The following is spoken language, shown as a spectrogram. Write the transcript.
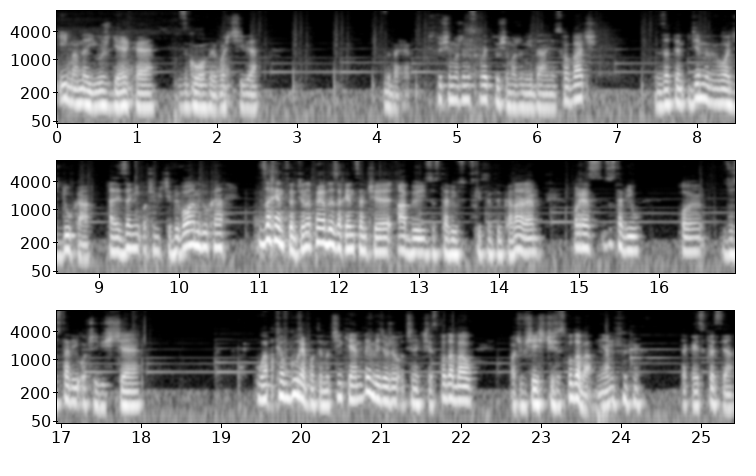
I mamy już gierkę z głowy właściwie. Dobra. Czy tu się możemy schować? Tu się możemy idealnie schować. Zatem idziemy wywołać ducha, ale zanim oczywiście wywołamy ducha, zachęcam Cię, naprawdę zachęcam Cię, abyś zostawił subskrypcję na tym kanale oraz zostawił, o, zostawił oczywiście łapkę w górę po tym odcinkiem, bym wiedział, że odcinek Ci się spodobał. Oczywiście jeśli Ci się spodoba, nie? Taka jest kwestia.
